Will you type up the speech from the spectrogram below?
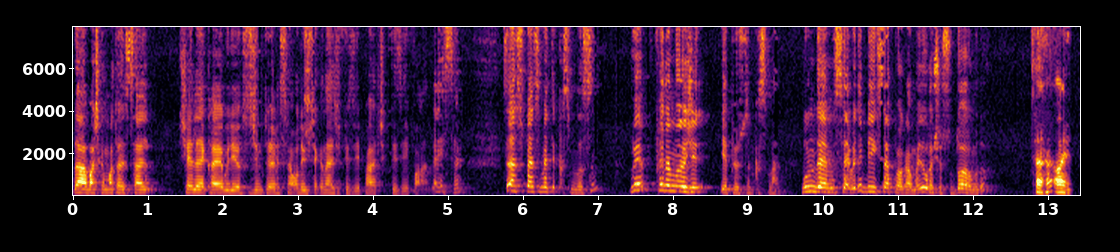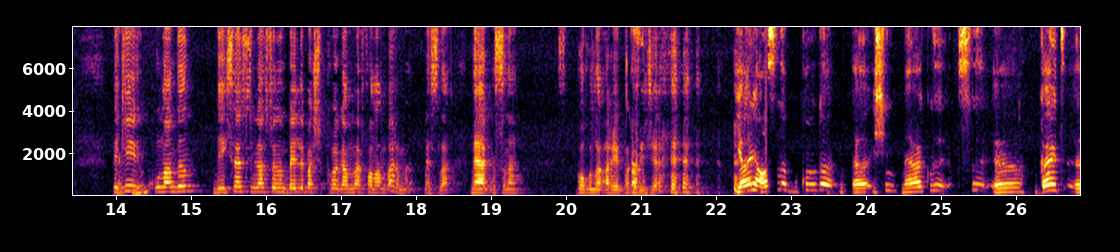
Daha başka matematiksel şeylere kayabiliyor. Sıcım teorisi falan. O da yüksek enerji fiziği, parçacık fiziği falan. Neyse. Sen süpersimetri kısmındasın ve fenomenoloji yapıyorsun kısmen. Bunun da sebebi de bilgisayar programlarıyla uğraşıyorsun. Doğru mudur? Aynen. Peki kullandığın bilgisayar simülasyonun belli başlı programlar falan var mı? Mesela meraklısına Google'a arayıp bakabileceği. Yani aslında bu konuda e, işin meraklısı e, gayet e,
